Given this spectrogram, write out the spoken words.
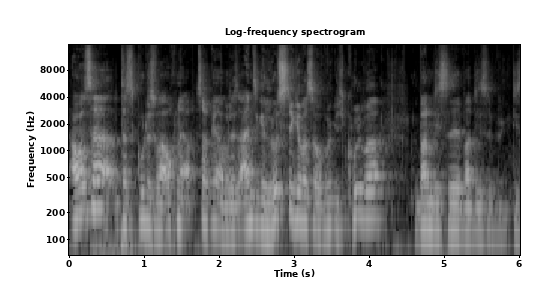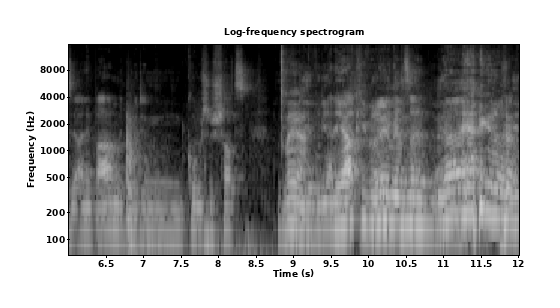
Außer, das gut, es war auch eine Abzocke, aber das einzige Lustige, was auch wirklich cool war, waren diese, war diese, diese eine Bar mit, mit den komischen Shots. Wo die, Ah, ja. wo die eine Ja. Barkeeperin die ganze Zeit. den- Ja, ja, genau. Die,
